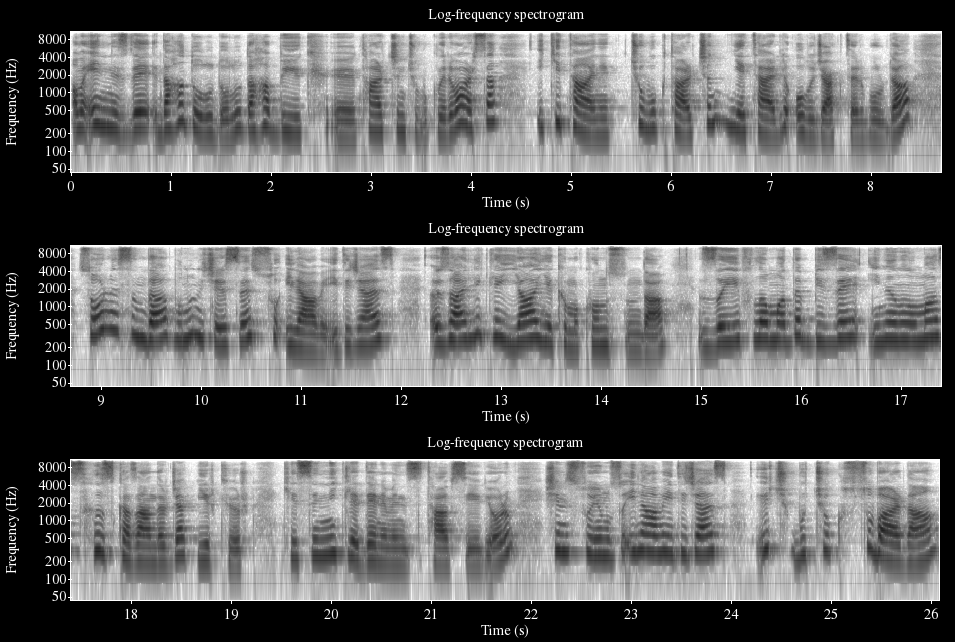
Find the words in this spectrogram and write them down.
Ama elinizde daha dolu dolu daha büyük e, tarçın çubukları varsa 2 tane çubuk tarçın yeterli olacaktır burada. Sonrasında bunun içerisine su ilave edeceğiz. Özellikle yağ yakımı konusunda zayıflamada bize inanılmaz hız kazandıracak bir kür. Kesinlikle denemenizi tavsiye ediyorum. Şimdi suyumuzu ilave edeceğiz. 3,5 su bardağı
